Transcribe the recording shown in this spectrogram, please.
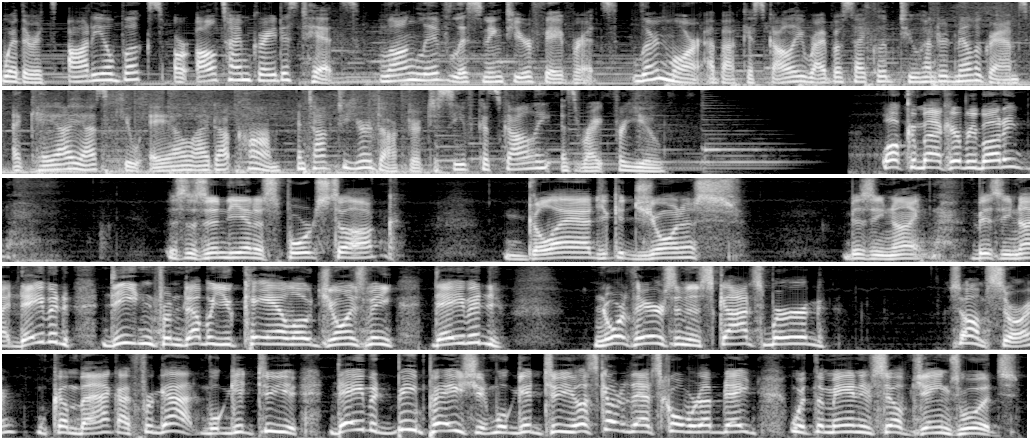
Whether it's audiobooks or all-time greatest hits, long live listening to your favorites. Learn more about Kisqali Ribociclib 200 milligrams at kisqali.com and talk to your doctor to see if Kisqali is right for you. Welcome back, everybody. This is Indiana Sports Talk. Glad you could join us. Busy night. Busy night. David Deaton from WKLO joins me. David, North Harrison and Scottsburg. So I'm sorry. We'll come back. I forgot. We'll get to you. David, be patient. We'll get to you. Let's go to that scoreboard update with the man himself, James Woods.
